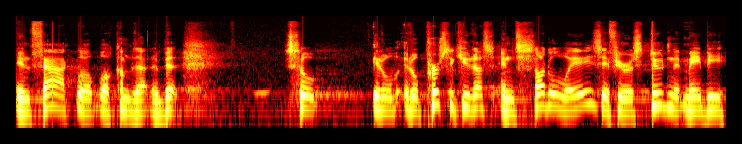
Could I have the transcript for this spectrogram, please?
In fact, well, we'll come to that in a bit. So it'll, it'll persecute us in subtle ways. If you're a student, it may be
